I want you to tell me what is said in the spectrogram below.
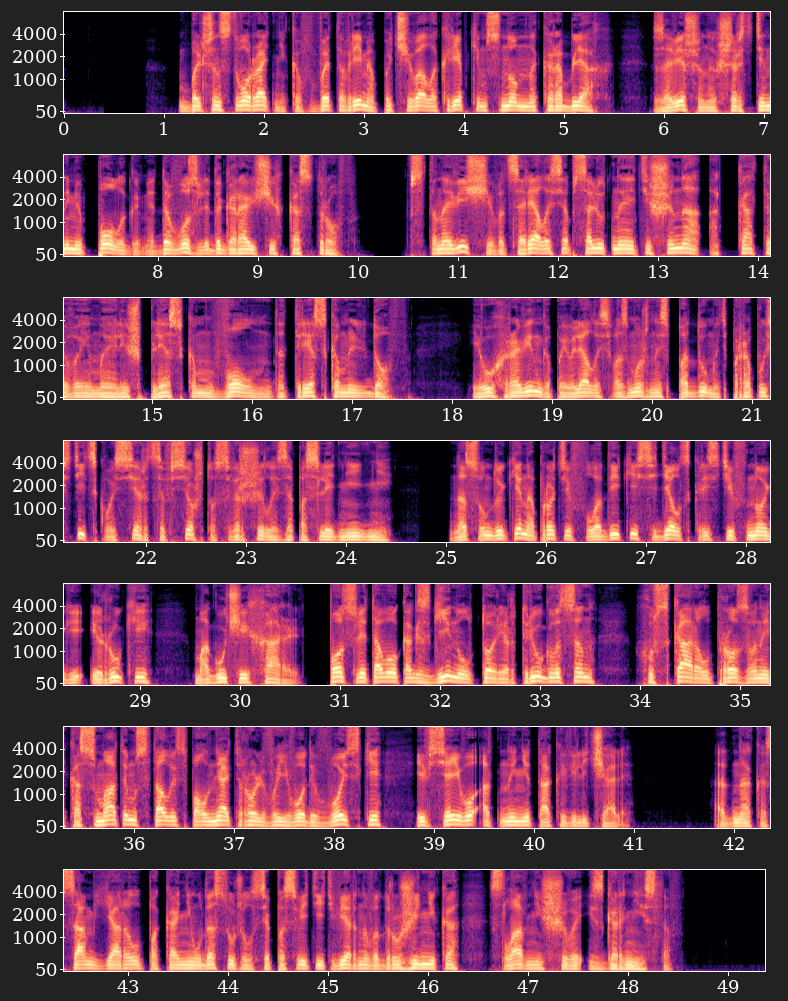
Большинство ратников в это время почивало крепким сном на кораблях, завешенных шерстяными пологами да возле догорающих костров. В становище воцарялась абсолютная тишина, окатываемая лишь плеском волн да треском льдов. И у Хравинга появлялась возможность подумать, пропустить сквозь сердце все, что свершилось за последние дни. На сундуке напротив владыки сидел, скрестив ноги и руки, могучий Харальд. После того, как сгинул Торер Трюгвасон, Хускарл, прозванный Косматым, стал исполнять роль воеводы в войске, и все его отныне так и величали. Однако сам Ярл пока не удосужился посвятить верного дружинника, славнейшего из гарнистов.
